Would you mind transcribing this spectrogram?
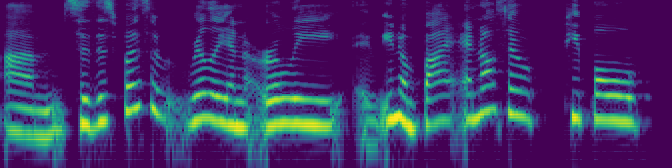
um, so this was really an early you know buy and also people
